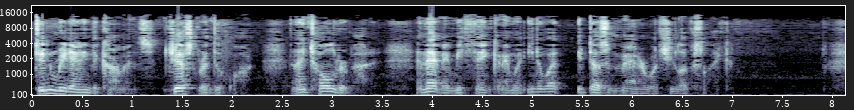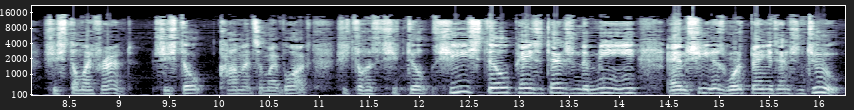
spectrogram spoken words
Didn't read any of the comments, just read the blog, and I told her about it. And that made me think, and I went, you know what? It doesn't matter what she looks like. She's still my friend. She still comments on my blogs. She still has, she still, she still pays attention to me, and she is worth paying attention to.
